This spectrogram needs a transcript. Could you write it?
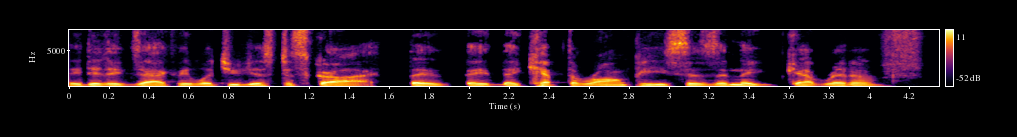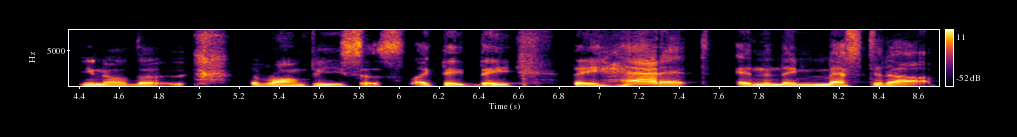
they did exactly what you just described. They, they they kept the wrong pieces and they got rid of you know the the wrong pieces. Like they they they had it and then they messed it up.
